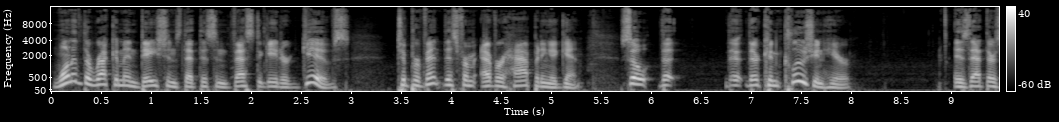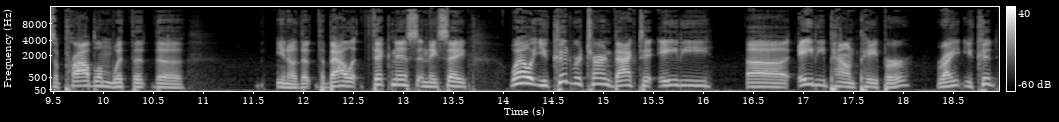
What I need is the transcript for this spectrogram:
one of the recommendations that this investigator gives to prevent this from ever happening again. So the, the their conclusion here is that there's a problem with the the you know the the ballot thickness and they say, well, you could return back to 80 uh, 80 pound paper right? You could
